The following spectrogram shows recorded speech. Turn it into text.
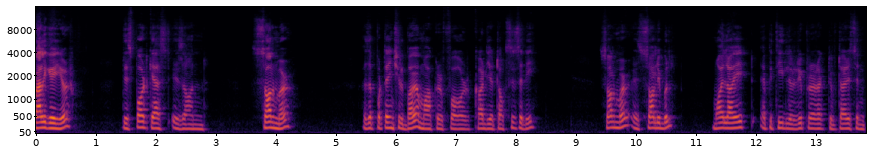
Baligay here. This podcast is on Solmer as a potential biomarker for cardiotoxicity. Solmer is soluble myeloid epithelial reproductive tyrosine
